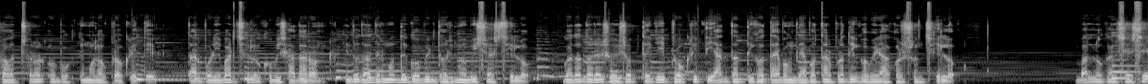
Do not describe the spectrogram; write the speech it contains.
সহজ সরল ও ভক্তিমূলক প্রকৃতির। তার পরিবার ছিল খুবই সাধারণ, কিন্তু তাদের মধ্যে গভীর ধর্মীয় বিশ্বাস ছিল। গদাধরের শৈশব থেকেই প্রকৃতি, আধ্যাত্মিকতা এবং দেবতার প্রতি গভীর আকর্ষণ ছিল। বাল্যকাল শেষে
